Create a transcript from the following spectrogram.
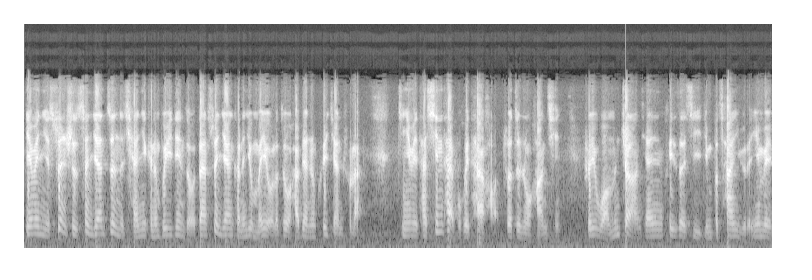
因为你顺势瞬间挣的钱你可能不一定走，但瞬间可能就没有了，最后还变成亏钱出来，因为他心态不会太好做这种行情，所以我们这两天黑色系已经不参与了，因为，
